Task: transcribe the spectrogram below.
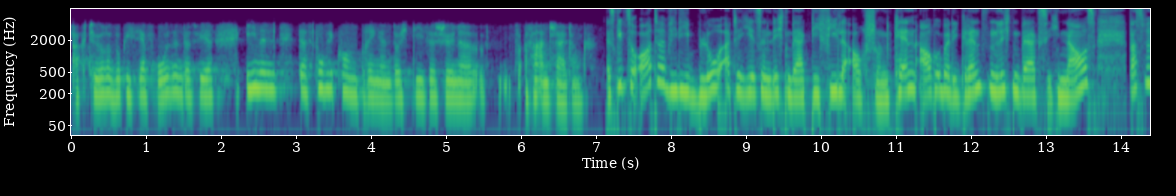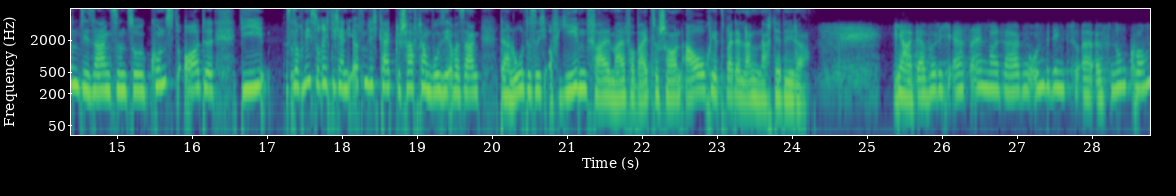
Akteure wirklich sehr froh sind, dass wir ihnen das Publikum bringen durch diese schöne Veranstaltung. Es gibt so Orte wie die Blow-Ateliers in Lichtenberg, die viele auch schon kennen, auch über die Grenzen Lichtenbergs hinaus. Was würden Sie sagen, sind so Kunstorte, die es noch nicht so richtig an die Öffentlichkeit geschafft haben, wo Sie aber sagen, da lohnt es sich auf jeden Fall mal vorbeizuschauen, auch jetzt bei der langen Nacht der Bilder? Ja, da würde ich erst einmal sagen, unbedingt zur Eröffnung kommen.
